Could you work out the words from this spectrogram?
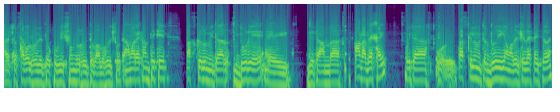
আর একটা ছাগল হইলে তো খুবই সুন্দর হইতো, ভালো হইতো। আমার এখান থেকে পাঁচ কিলোমিটার দূরে এই যেটা আমরা পাড়া দেখাই, ওইটা পাঁচ কিলোমিটার দূরে গিয়ে আমাদেরকে দেখাইতে হয়।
